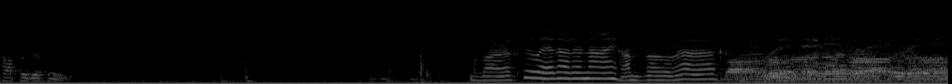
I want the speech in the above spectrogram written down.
top of the page. ברכו את אדוני המבורך. ברוך אדוני ברח לעולם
